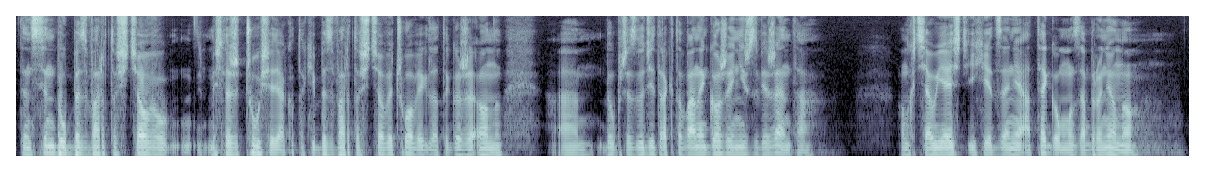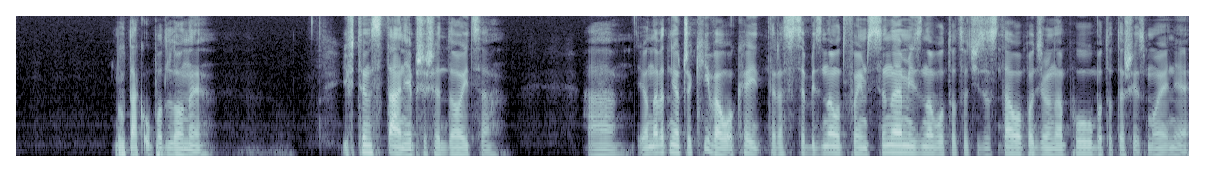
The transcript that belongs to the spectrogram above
ten syn był bezwartościowy, myślę, że czuł się jako taki bezwartościowy człowiek, dlatego że on e, był przez ludzi traktowany gorzej niż zwierzęta. On chciał jeść ich jedzenie, a tego mu zabroniono. Był tak upodlony, i w tym stanie przyszedł do ojca. I on nawet nie oczekiwał, ok, teraz chcę być znowu twoim synem i znowu to, co ci zostało, podziel na pół, bo to też jest moje. Nie.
